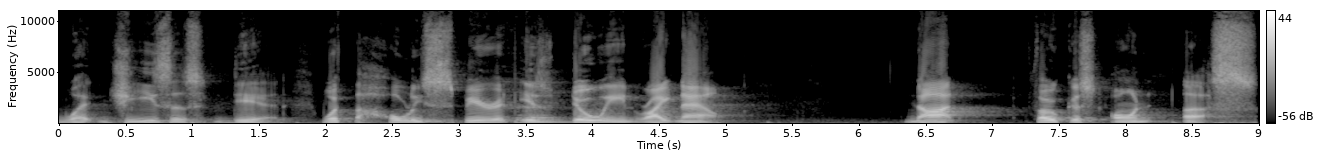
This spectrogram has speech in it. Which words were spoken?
what Jesus did, what the Holy Spirit is doing right now. Not focused on us.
